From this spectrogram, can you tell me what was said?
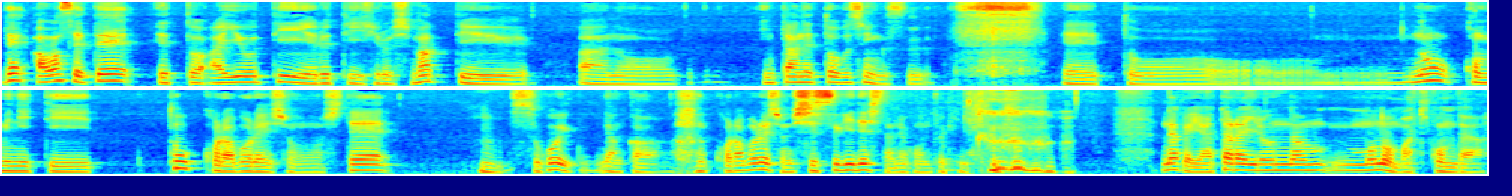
で合わせて、えっと、IoTLT 広島っていうあのインターネット・オブ・シングス、えーっとのコミュニティとコラボレーションをしてうんすごいなんか コラボレーションしすぎでしたねこの時に なんかやたらいろんなものを巻き込んだ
